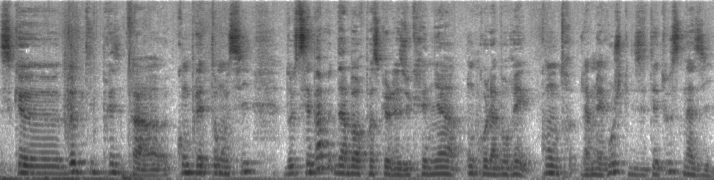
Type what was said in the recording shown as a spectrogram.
ce que deux petites pré- enfin, complétons aussi. Donc c'est pas d'abord parce que les Ukrainiens ont collaboré contre l'armée rouge qu'ils étaient tous nazis.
